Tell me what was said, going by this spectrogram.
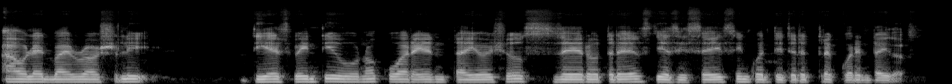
Outlet by Rushley 1021 48 03 16 53 342.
